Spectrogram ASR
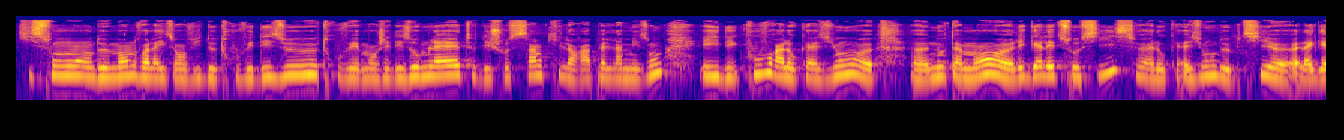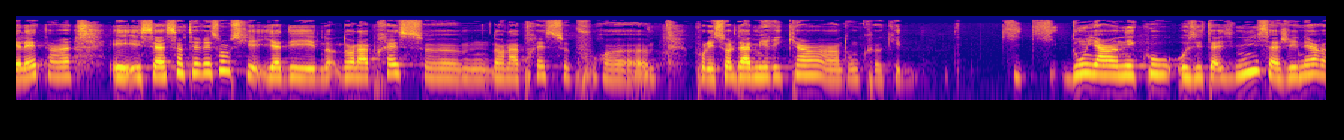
qui sont en demande, voilà, ils ont envie de trouver des œufs, trouver, manger des omelettes, des choses simples qui leur rappellent la maison, et ils découvrent à l'occasion, euh, notamment les galettes saucisses, à l'occasion de petits, la galette. Hein. et, c'est assez intéressant parce qu'il y a des dans la presse, dans la presse pour pour les soldats américains, hein, donc qui dont il y a un écho aux États-Unis, ça génère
